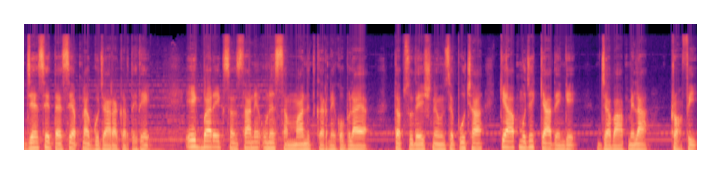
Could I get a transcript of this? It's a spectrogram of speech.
जैसे तैसे अपना गुजारा करते थे। एक बार एक संस्था ने उन्हें सम्मानित करने को बुलाया। तब सुदेश ने उनसे पूछा कि आप मुझे क्या देंगे? जवाब मिला ट्रॉफी।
